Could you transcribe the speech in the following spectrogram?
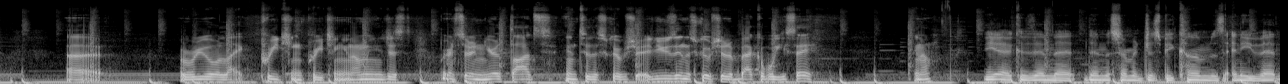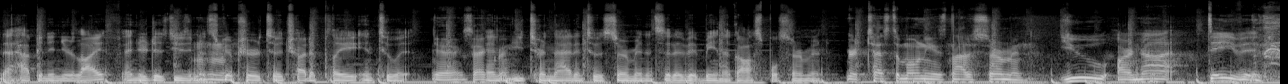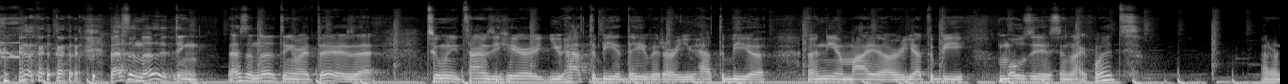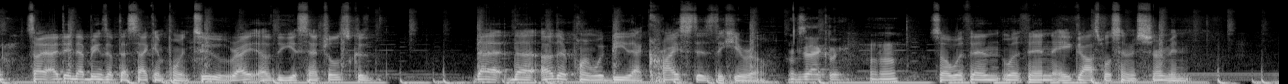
A real like preaching, preaching. You know what I mean? Just inserting your thoughts into the scripture, using the scripture to back up what you say. You know? Yeah, because then the then the sermon just becomes an event that happened in your life, and you're just using the mm-hmm. scripture to try to play into it, Yeah, exactly. and you turn that into a sermon instead of it being a gospel sermon. Your testimony is not a sermon. You are not David. That's another thing. That's another thing right there is that too many times you hear you have to be a David or you have to be a, a Nehemiah or you have to be Moses and like what? I don't know. So I I think that brings up that second point too, right? Of the essentials, because that the other point would be that Christ is the hero. Exactly. hmm So within within a gospel centered sermon,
